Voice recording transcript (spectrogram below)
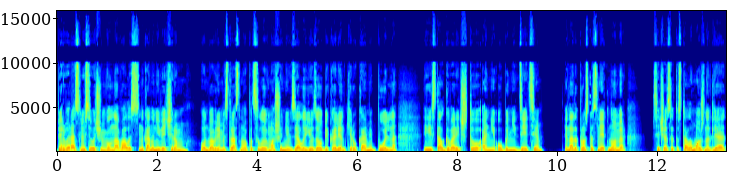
Первый раз Люся очень волновалась. Накануне вечером он во время страстного поцелуя в машине взял ее за обе коленки руками, больно, и стал говорить, что они оба не дети, и надо просто снять номер. Сейчас это стало можно для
